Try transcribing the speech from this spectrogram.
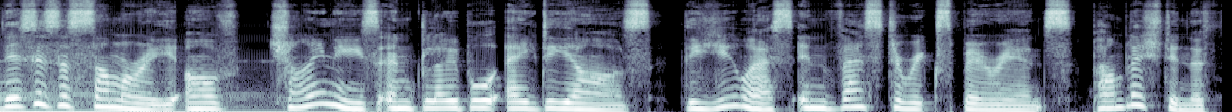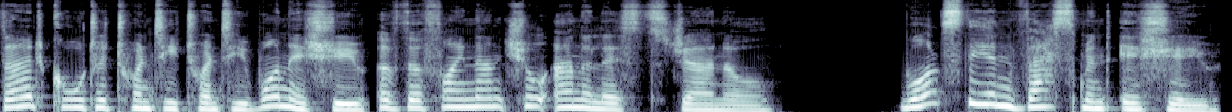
This is a summary of Chinese and Global ADRs, the US Investor Experience, published in the third quarter 2021 issue of the Financial Analysts Journal. What's the investment issue?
